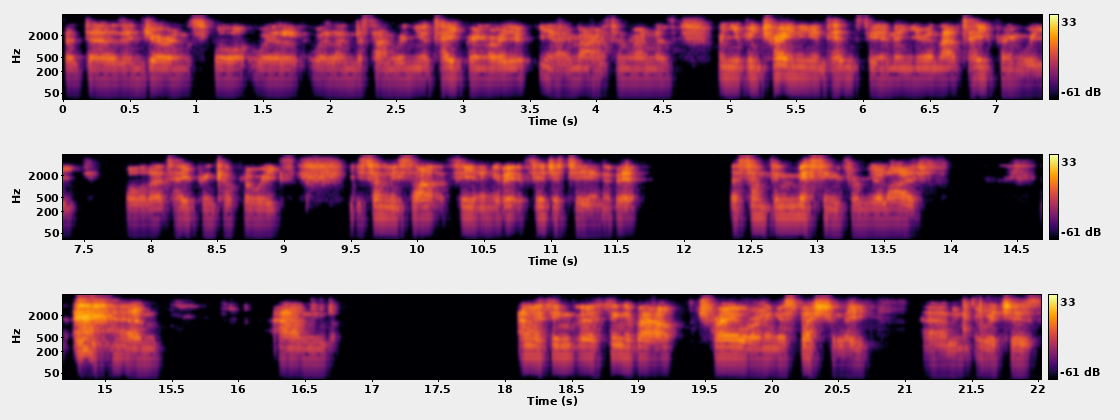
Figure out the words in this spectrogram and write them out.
that does endurance sport will will understand when you're tapering or you know marathon runners when you've been training intensely and then you're in that tapering week or that tapering couple of weeks, you suddenly start feeling a bit fidgety and a bit there's something missing from your life um, and and I think the thing about trail running, especially, um, which is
